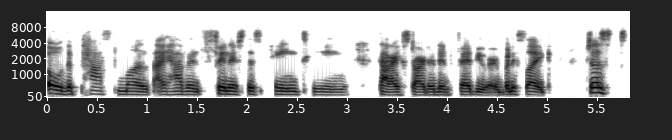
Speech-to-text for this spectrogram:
oh, the past month I haven't finished this painting that I started in February. But it's like, just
